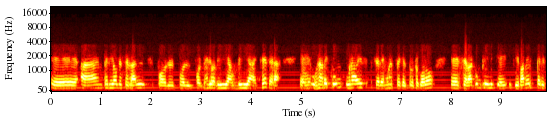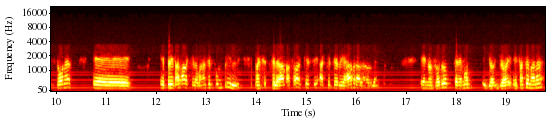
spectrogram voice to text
eh, han tenido que cerrar por, por, por mediodía, un día, etcétera, eh, una vez una vez se demuestre que el protocolo eh, se va a cumplir y que, va a haber personas eh, eh, preparadas que lo van a hacer cumplir, pues se le va a pasar a que se, a que se reabra la audiencia. Eh, nosotros tenemos, yo, yo esta semana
